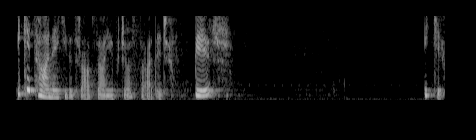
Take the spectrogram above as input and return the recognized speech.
iki tane ikili trabzan yapacağız sadece. Bir, iki.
